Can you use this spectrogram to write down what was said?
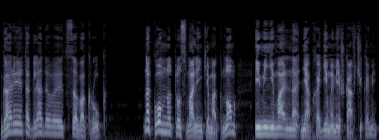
Гарриет оглядывается вокруг, на комнату с маленьким окном и минимально необходимыми шкафчиками,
